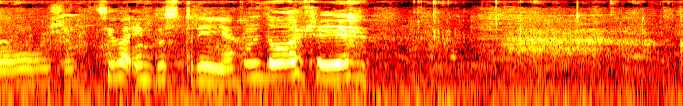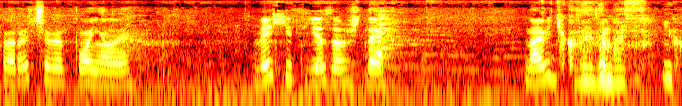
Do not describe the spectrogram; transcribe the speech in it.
Боже, ціла індустрія. Є. Коротше, ви поняли. Вихід є завжди. Навіть коли нема снігу.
